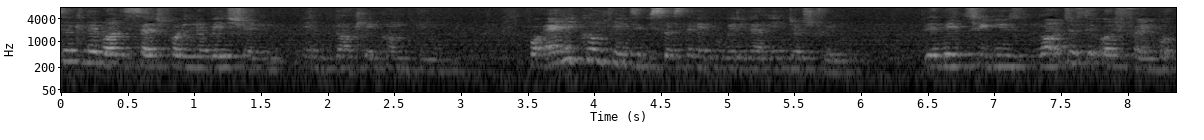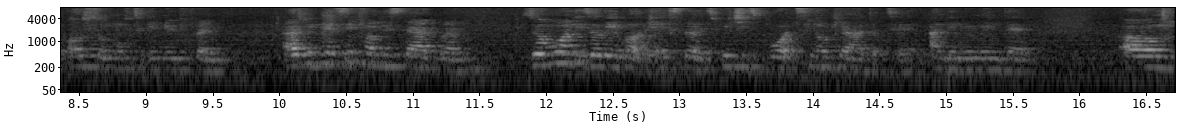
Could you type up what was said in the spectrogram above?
talking about the search for innovation in Nokia company. For any company to be sustainable within an industry, they need to use not just the old frame, but also move to the new frame. As we can see from this diagram, zone one is only about the experts, which is what Nokia adopted, and they remain there. Um,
